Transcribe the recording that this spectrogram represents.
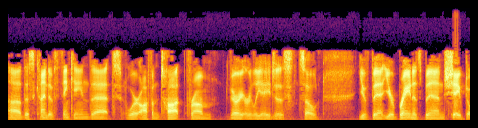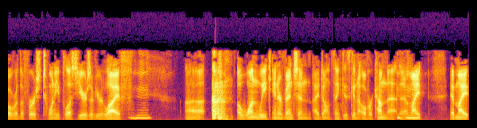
uh, this kind of thinking that we're often taught from very early ages. So you've been your brain has been shaped over the first 20 plus years of your life. Mm-hmm. Uh, a one week intervention, I don't think, is going to overcome that. Mm-hmm. And it mm-hmm. might it might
